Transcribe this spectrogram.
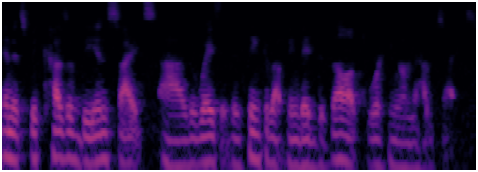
And it's because of the insights, uh, the ways that they think about things they've developed working on the hub sites.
